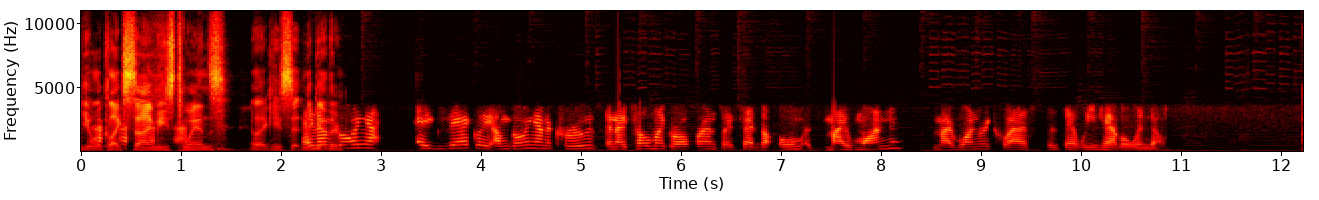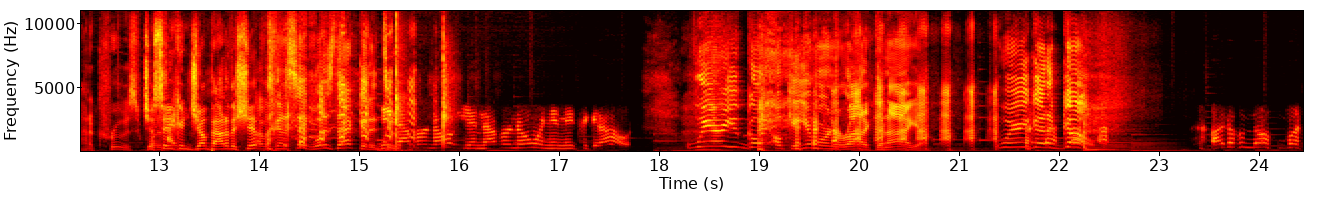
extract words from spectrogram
you look like Siamese twins. Like you're sitting And together. I'm going on exactly. I'm going on a cruise, and I told my girlfriends. I said the only my one my one request is that we have a window. On a cruise. Just What so you is- can jump out of the ship? I was gonna say, what is that gonna do? You never know. You never know when you need to get out. Where are you going? Okay, you're more neurotic than I am. Where are you gonna go? I don't know, but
